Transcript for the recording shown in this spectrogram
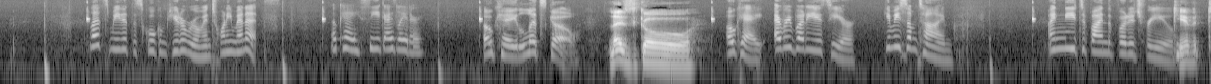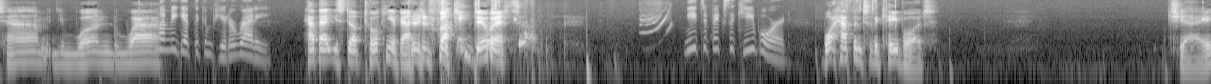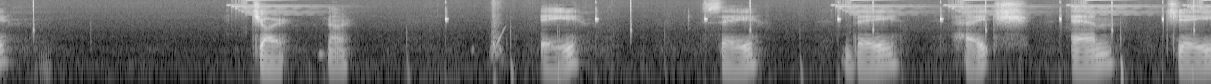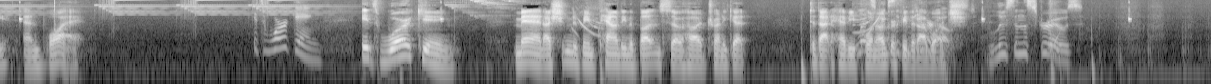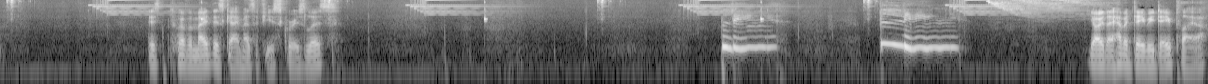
Let's meet at the school computer room in 20 minutes. Okay, see you guys later. Okay, let's go. Let's go. Okay, everybody is here. Give me some time. I need to find the footage for you. Give it time. You wonder why. Let me get the computer ready. How about you stop talking about it and fucking do it? Need to fix the keyboard. What happened to the keyboard? J. Joe. No. E. C. V. H. M. G. And Y. It's working. It's working! Man, I shouldn't have been pounding the buttons so hard trying to get to that heavy Let's pornography that I computer watch. host. Loosen the screws. This whoever made this game has a few screws loose. Bling, bling. Yo, they have a DVD player.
